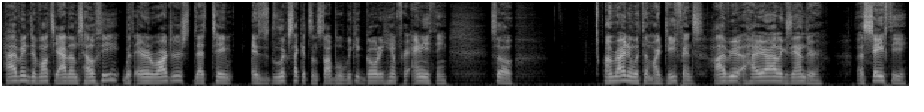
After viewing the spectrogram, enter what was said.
having Davante Adams healthy with Aaron Rodgers, that team is looks like it's unstoppable. We could go to him for anything. So I'm riding with him. Our defense, Jaire, Jaire Alexander, a safety,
